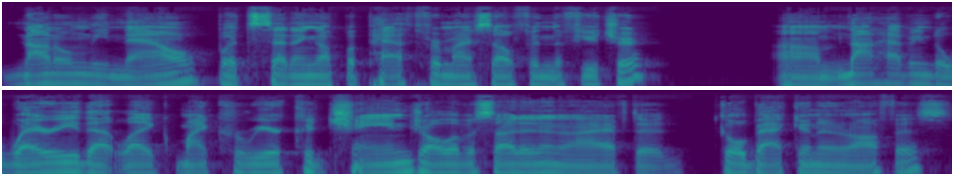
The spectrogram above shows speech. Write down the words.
not only now but setting up a path for myself in the future um, not having to worry that like my career could change all of a sudden and i have to go back in an office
